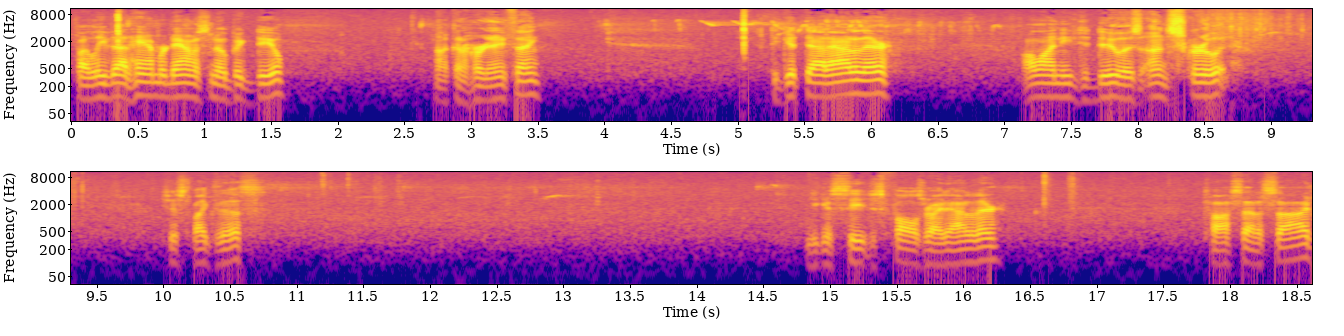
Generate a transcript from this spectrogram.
If I leave that hammer down, it's no big deal. Not going to hurt anything. To get that out of there, all I need to do is unscrew it, just like this. You can see it just falls right out of there. Toss that aside.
